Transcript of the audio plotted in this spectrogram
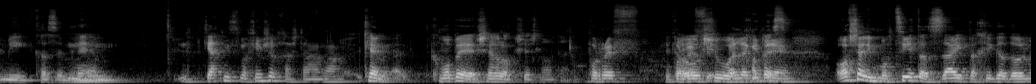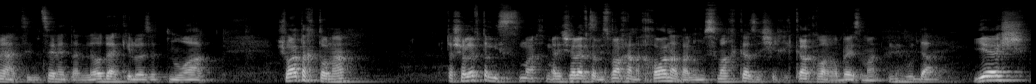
מכזה... מ... נתקיעת מסמכים שלך שאתה מה, כן, כמו בשרלוק שיש לו את ה... פורף. את האור שהוא מחפש. או שאני מוציא את הזית הכי גדול מהצנצנת, אני לא יודע כאילו איזה תנועה. שורה תחתונה, אתה שולף את המסמך. אני שולף את המסמך הנכון, אבל הוא מסמך כזה שחיכה כבר הרבה זמן. מהודר. יש,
